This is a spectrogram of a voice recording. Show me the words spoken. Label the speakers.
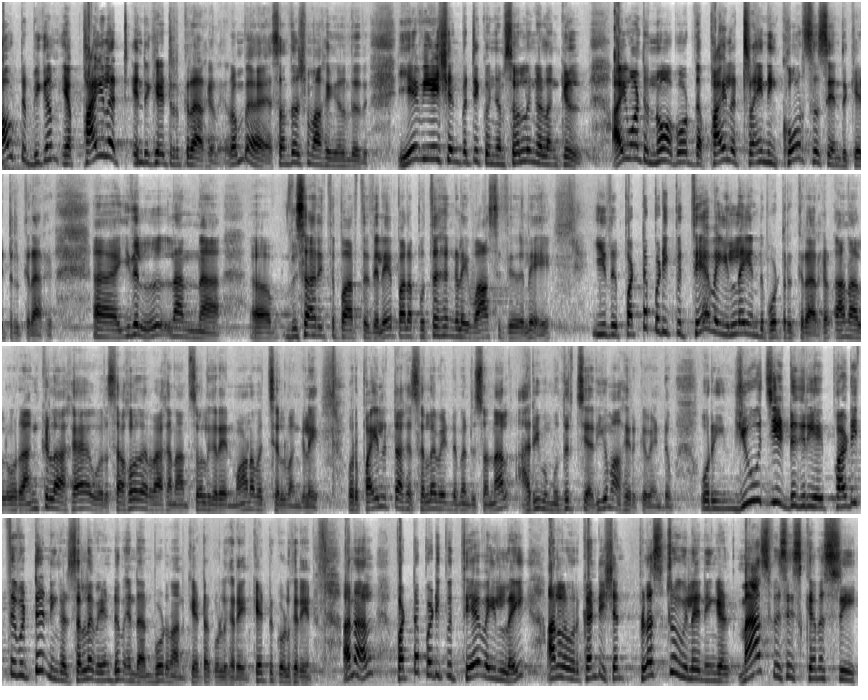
Speaker 1: How to become a pilot என்று கேட்டிருக்கிறார்கள். ரொம்ப சந்தோஷமாக இருந்தது. ஏவியேஷன் பற்றி கொஞ்சம் சொல்லுங்கள் uncle I want to know about the pilot training courses என்று கேட்டிருக்கிறார்கள். இதில் நான் விசாரித்து பார்த்ததிலே பல புத்தகங்களை வாசித்ததிலே இது பட்டப்படிப்பு தேவையில்லை என்று போட்டிருக்கிறார்கள். ஆனால் ஒரு அங்கிளாக ஒரு சகோதரராக நான் சொல்கிறேன் மாணவ செல்வங்களே. ஒரு பைலட்டாக செல்ல வேண்டும் என்று சொன்னால் அறிவு முதிர்ச்சி அதிகமாக இருக்க வேண்டும். ஒரு யூஜி டிகிரியை படித்துவிட்டு நீங்கள் செல்ல வேண்டும் என்று அன்போடு நான் கேட்டுக்கொள்கிறேன் கேட்டுக்கொள்கிறேன். ஆனால் பட்டப்படிப்பு தேவையில்லை. ஆனால் ஒரு கண்டிஷன் ப்ளஸ் டூவில் நீங்கள் மேத்ஸ் ஃபிசிக்ஸ் கெமிஸ்ட்ரி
